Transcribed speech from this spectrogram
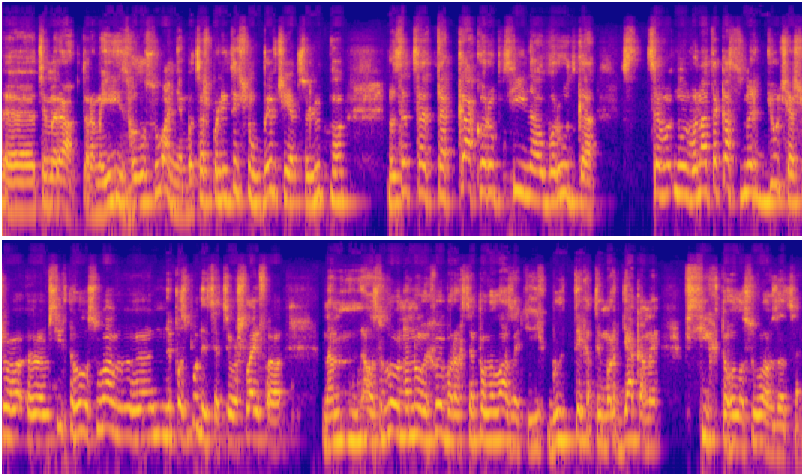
е, цими реакторами і з голосуванням, бо це ж політично вбивчий абсолютно Ну це, це така корупційна оборудка. Це ну, вона така смердюча, що е, всі, хто голосував, е, не позбудеться цього шлейфа. На, особливо на нових виборах це повилазить і їх будуть тикати мордяками всіх, хто голосував за це.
